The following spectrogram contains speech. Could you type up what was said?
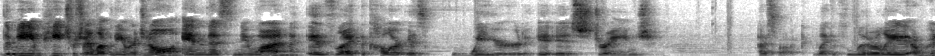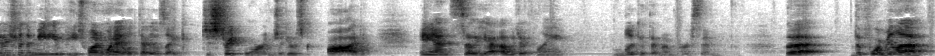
the medium peach, which I love in the original, in this new one, is like, the color is weird. It is strange as fuck. Like, it's literally, I'm pretty sure the medium peach one, when I looked at it, it was like, just straight orange. Like, it was odd. And so, yeah, I would definitely look at them in person. But the formula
